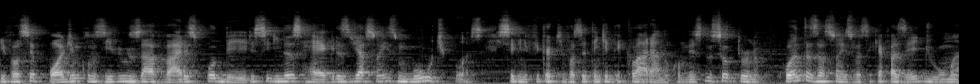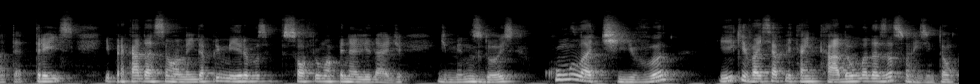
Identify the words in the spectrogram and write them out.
E você pode inclusive usar vários poderes seguindo as regras de ações múltiplas. Significa que você tem que declarar no começo do seu turno quantas ações você quer fazer, de uma até três, e para cada ação além da primeira você sofre uma penalidade de menos dois cumulativa e que vai se aplicar em cada uma das ações. Então,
